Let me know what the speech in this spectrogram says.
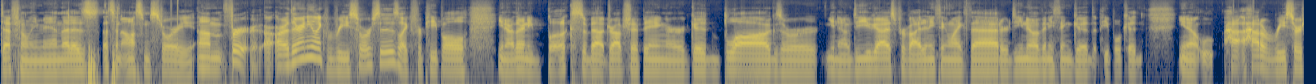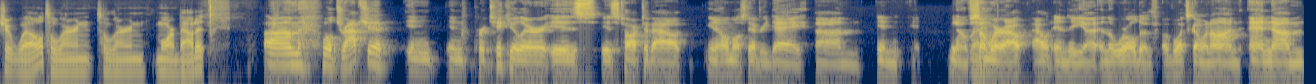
Definitely, man. That is that's an awesome story. Um, for are there any like resources like for people? You know, are there any books about drop shipping or good blogs or you know, do you guys provide anything like that, or do you know of anything good that people could, you know, how how to research it well to learn to learn more about it? Um, well, dropship in in particular is is talked about you know almost every day um, in you know, right. somewhere out out in the uh, in the world of of what's going on. And um,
